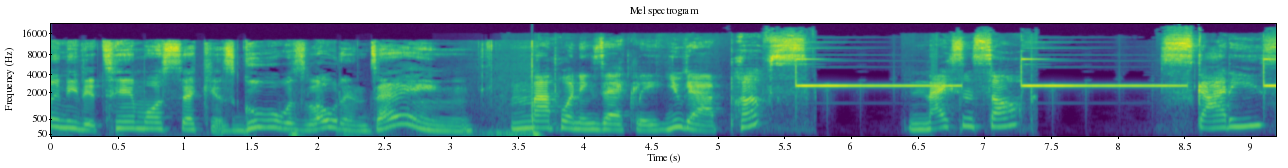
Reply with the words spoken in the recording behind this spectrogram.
Only needed 10 more seconds. Google was loading. Dang. My point exactly. You got Puffs, Nice and Soft, Scotties,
